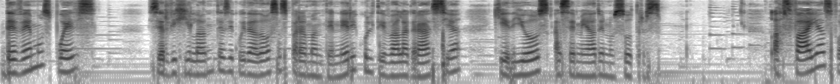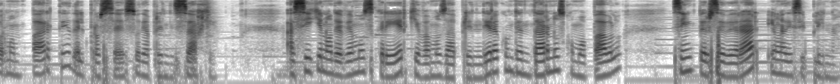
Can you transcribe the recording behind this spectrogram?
Debemos, pues, ser vigilantes y cuidadosas para mantener y cultivar la gracia que Dios ha semeado en nosotras. Las fallas forman parte del proceso de aprendizaje, así que no debemos creer que vamos a aprender a contentarnos como Pablo sin perseverar en la disciplina.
